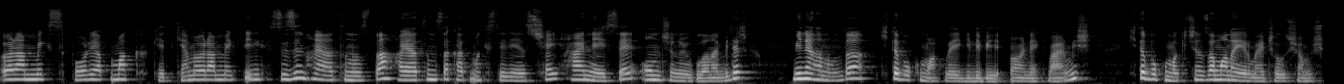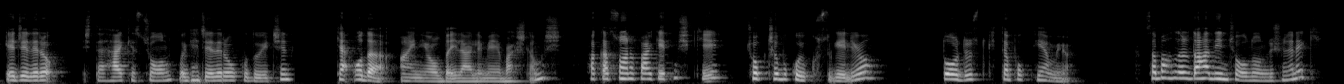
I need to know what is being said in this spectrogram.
öğrenmek, spor yapmak, ketkem öğrenmek değil. Sizin hayatınızda hayatınıza katmak istediğiniz şey her neyse onun için uygulanabilir. Mine Hanım da kitap okumakla ilgili bir örnek vermiş. Kitap okumak için zaman ayırmaya çalışıyormuş. Geceleri işte herkes çoğunlukla geceleri okuduğu için o da aynı yolda ilerlemeye başlamış. Fakat sonra fark etmiş ki çok çabuk uykusu geliyor. Doğru dürüst kitap okuyamıyor. Sabahları daha dinç olduğunu düşünerek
